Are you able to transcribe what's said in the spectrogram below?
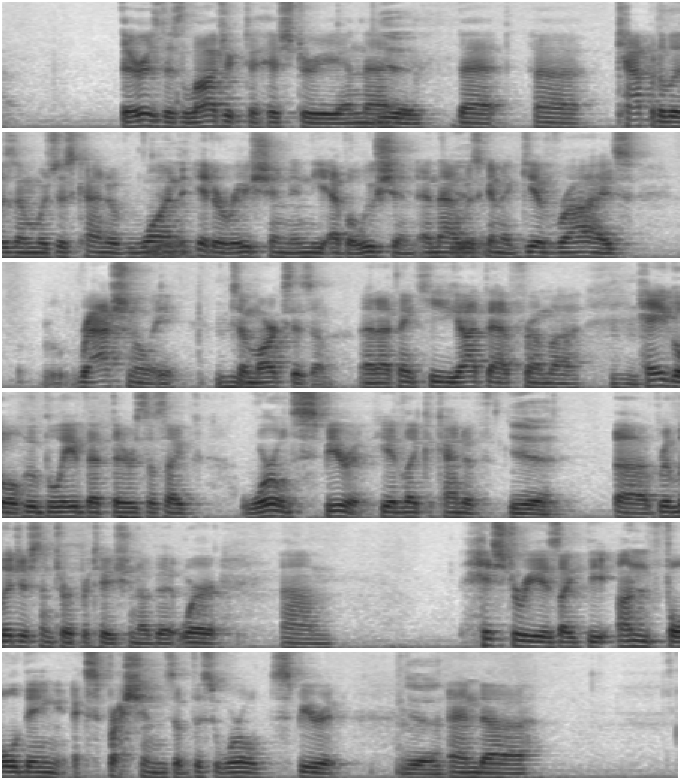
there is this logic to history, and that Yeah. that uh, capitalism was just kind of one Yeah. iteration in the evolution, and that was going to give rise rationally Mm-hmm. to Marxism. And I think he got that from uh, Hegel, who believed that there's this like world spirit. He had like a kind of yeah, uh, religious interpretation of it, where um, history is like the unfolding expressions of this world spirit, yeah. and uh,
